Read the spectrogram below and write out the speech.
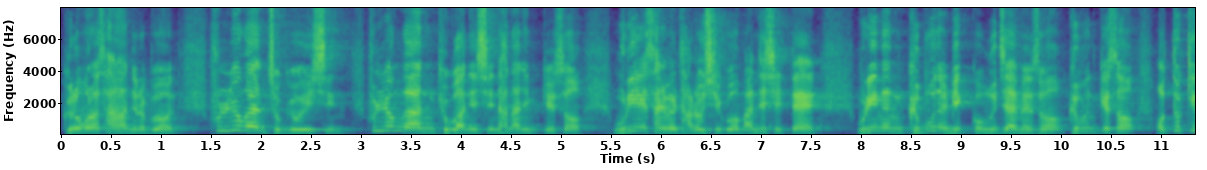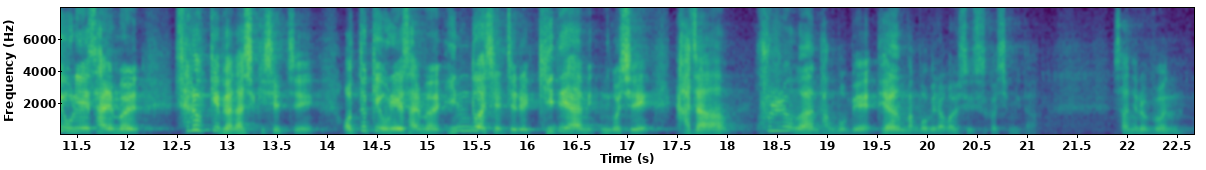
그러므로 사랑하는 여러분, 훌륭한 조교이신, 훌륭한 교관이신 하나님께서 우리의 삶을 다루시고 만지실 때 우리는 그분을 믿고 의지하면서 그분께서 어떻게 우리의 삶을 새롭게 변화시키실지, 어떻게 우리의 삶을 인도하실지를 기대하는 것이 가장 훌륭한 방법의 대응 방법이라고 할 수 있을 것입니다. 사랑하는 여러분,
